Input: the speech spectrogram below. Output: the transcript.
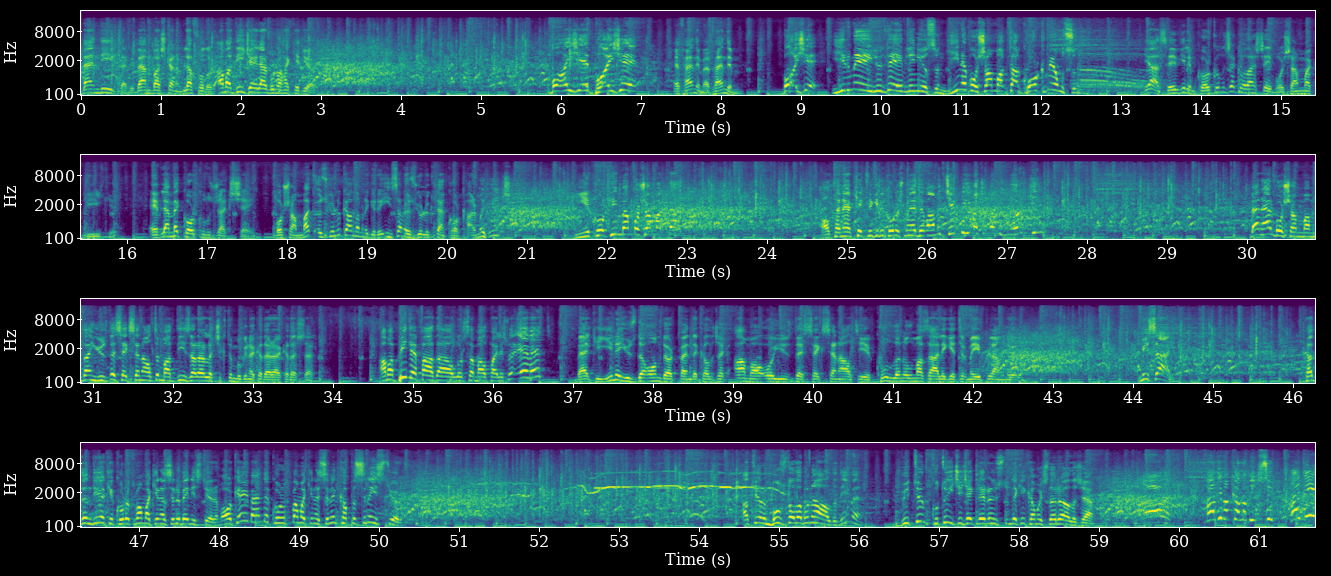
Ben değil tabii. Ben başkanım. Laf olur. Ama DJ'ler bunu hak ediyor. Bay J, Bay J. Efendim, efendim. Bayce 20 Eylül'de evleniyorsun. Yine boşanmaktan korkmuyor musun? Ya sevgilim korkulacak olan şey boşanmak değil ki. Evlenmek korkulacak şey. Boşanmak özgürlük anlamına göre insan özgürlükten korkar mı hiç? Niye korkayım ben boşanmaktan? Altan erkekli gibi konuşmaya devam edecek miyim acaba bilmiyorum ki. Ben her boşanmamdan %86 maddi zararla çıktım bugüne kadar arkadaşlar. Ama bir defa daha olursa mal paylaşma. Evet Belki yine yüzde on dört bende kalacak ama o yüzde seksen altıyı kullanılmaz hale getirmeyi planlıyorum. Misal. Kadın diyor ki kurutma makinesini ben istiyorum. Okey ben de kurutma makinesinin kapısını istiyorum. Atıyorum buzdolabını aldı değil mi? Bütün kutu içeceklerin üstündeki kamışları alacağım. Hadi bakalım içsin. Hadi.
